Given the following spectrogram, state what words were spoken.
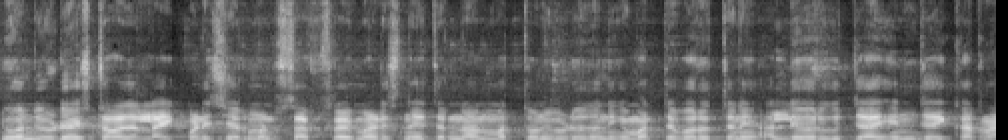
ಈ ಒಂದು ವಿಡಿಯೋ ಇಷ್ಟವಾದರೆ ಲೈಕ್ ಮಾಡಿ, ಶೇರ್ ಮಾಡಿ, ಸಬ್ಸ್ಕ್ರೈಬ್ ಮಾಡಿ ಸ್ನೇಹಿತರೆ. ನಾನು ಮತ್ತೊಂದು ವಿಡಿಯೋದೊಂದಿಗೆ ಮತ್ತೆ ಬರುತ್ತೇನೆ. ಅಲ್ಲಿವರೆಗೂ ಜೈ ಹಿಂದ್, ಜೈ ಕರ್ನಾಟಕ.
